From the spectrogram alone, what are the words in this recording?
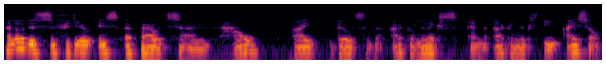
Hello, this video is about um, how I built the Arco Linux and the Arco Linux D ISO.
